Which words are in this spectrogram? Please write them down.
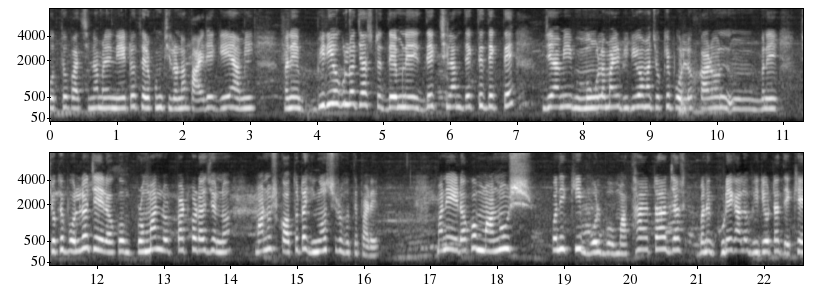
করতেও পারছি না মানে নেটও সেরকম ছিল না। বাইরে গিয়ে আমি মানে ভিডিওগুলো জাস্ট মানে দেখছিলাম, দেখতে দেখতে যে আমি মঙ্গলমায়ের ভিডিও আমার চোখে পড়ল। কারণ মানে চোখে পড়ল যে এরকম প্রমাণ লোটপাট করার জন্য মানুষ কতটা হিংস্র হতে পারে। মানে এরকম মানুষ মানে কি বলব, মাথাটা জাস্ট মানে ঘুরে গেল ভিডিওটা দেখে,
